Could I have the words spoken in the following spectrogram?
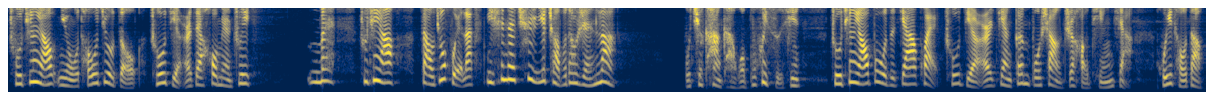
楚清瑶扭头就走，楚景儿在后面追。喂，楚清瑶，早就毁了，你现在去也找不到人了。不去看看，我不会死心。楚清瑶步子加快，楚景儿见跟不上，只好停下，回头道：“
